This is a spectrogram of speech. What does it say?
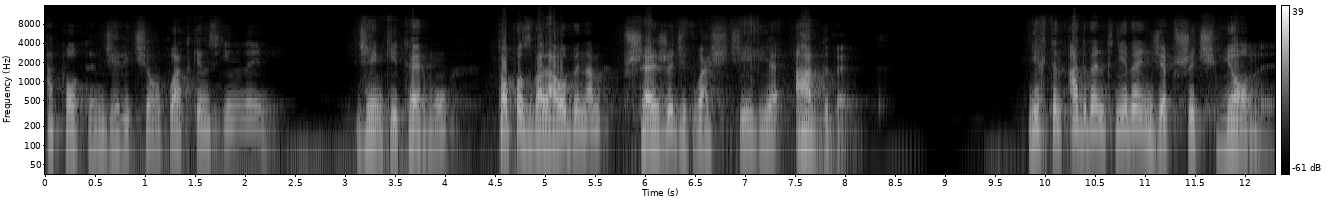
a potem dzielić się opłatkiem z innymi. Dzięki temu to pozwalałoby nam przeżyć właściwie adwent. Niech ten adwent nie będzie przyćmiony,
